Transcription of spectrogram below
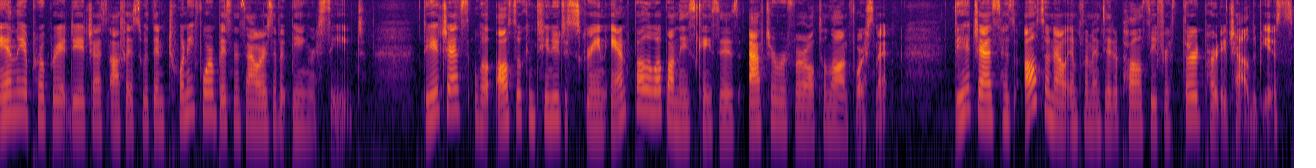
and the appropriate DHS office within 24 business hours of it being received. DHS will also continue to screen and follow up on these cases after referral to law enforcement. DHS has also now implemented a policy for third party child abuse.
